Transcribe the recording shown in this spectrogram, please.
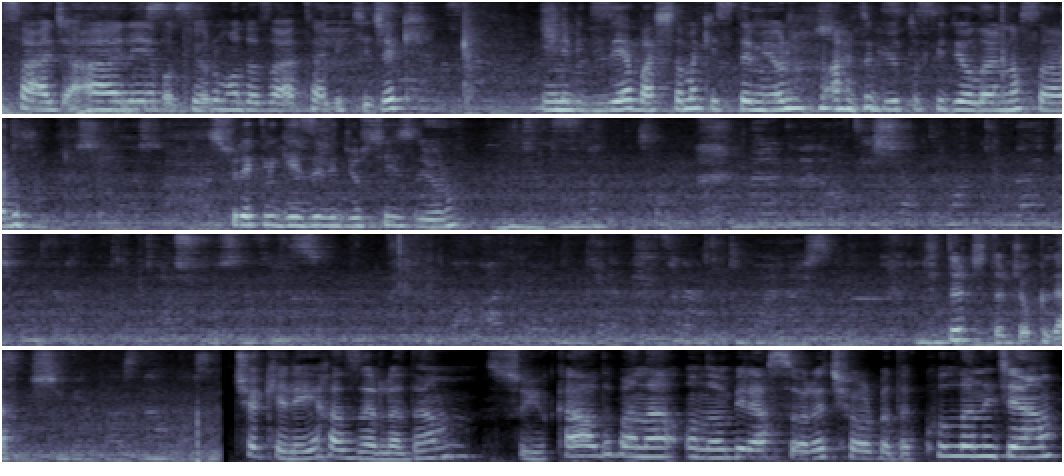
Sadece aileye bakıyorum. O da zaten bitecek. Yeni bir diziye başlamak istemiyorum. Artık YouTube videolarına sardım. Sürekli gezi videosu izliyorum. Çıtır çıtır çok güzel. Çökeleği hazırladım. Suyu kaldı bana. Onu biraz sonra çorbada kullanacağım.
